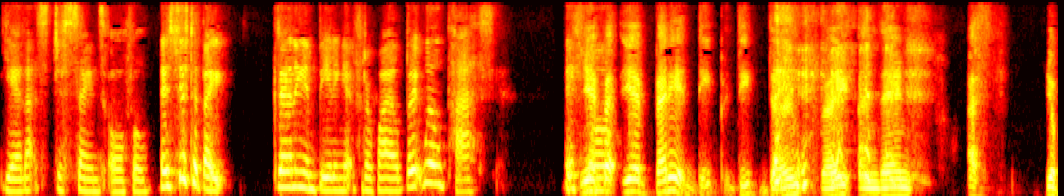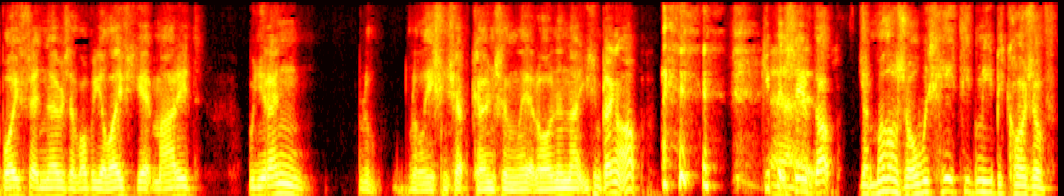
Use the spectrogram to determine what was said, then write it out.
yeah, that just sounds awful. It's just about grinning and bearing it for a while, but it will pass. If Yeah, not, but yeah, bury it deep, deep down, right? And then if your boyfriend now is the love of your life, you get married. When you're in re- relationship counselling later on and that, you can bring it up. Keep it Yeah. saved up. Your mother's always hated me because of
